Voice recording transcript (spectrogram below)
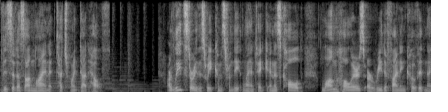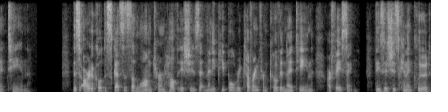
visit us online at touchpoint.health. Our lead story this week comes from The Atlantic and is called Long Haulers Are Redefining COVID 19. This article discusses the long term health issues that many people recovering from COVID 19 are facing. These issues can include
